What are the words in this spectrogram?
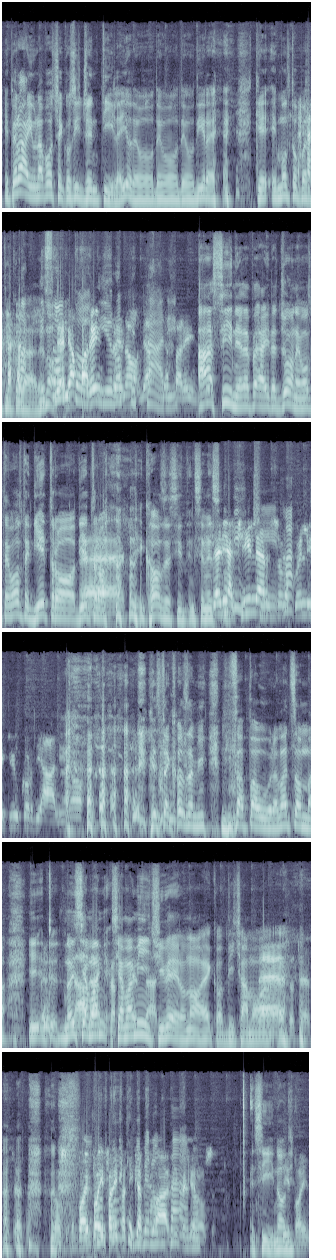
e però hai una voce così gentile. Io devo, devo- devo dire che è molto particolare. No? le, le apparenze, no, le, le apparenze. Ah sì, nella- hai ragione, molte volte dietro, dietro Eh, sì. le cose si, se ne I serial Dici, killer sono ma- quelli più cordiali, no? Questa cosa mi, mi fa paura, ma insomma, noi No, siamo, dai, siamo amici, vero? No, ecco, diciamo. eh. certo, certo, certo. Non poi, poi farei fatica a vive trovarvi lontano. perché non so. Eh, Sì, no, Sì, poi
